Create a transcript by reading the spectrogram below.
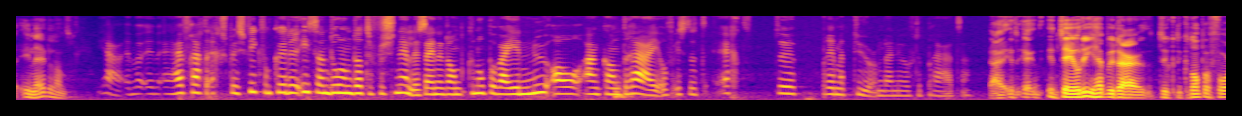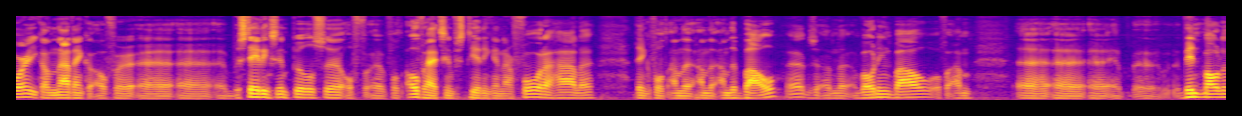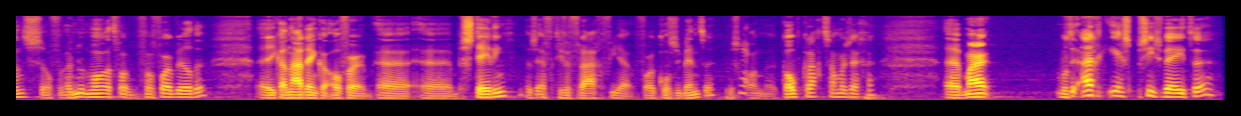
in Nederland. Ja, en hij vraagt echt specifiek van kun je er iets aan doen om dat te versnellen? Zijn er dan knoppen waar je nu al aan kan draaien? Of is het echt te prematuur om daar nu over te praten? Ja, in, theorie heb je daar natuurlijk de knoppen voor. Je kan nadenken over uh, bestedingsimpulsen of uh, bijvoorbeeld overheidsinvesteringen naar voren halen. Denk bijvoorbeeld aan de, aan de, aan de bouw, hè, dus aan de woningbouw of aan windmolens of noem maar wat voor, voor voorbeelden. je kan nadenken over besteding, dus effectieve vraag via, voor consumenten. Dus ja. gewoon koopkracht, zou ik maar zeggen. maar we moeten eigenlijk eerst precies weten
